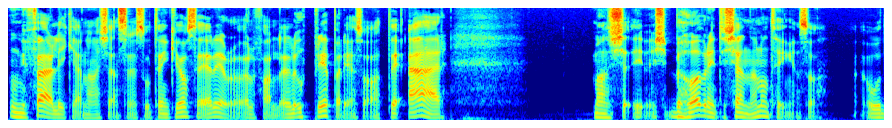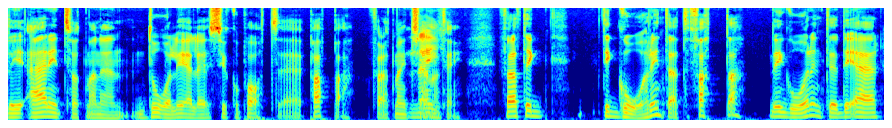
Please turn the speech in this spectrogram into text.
ungefär likadana känslor så tänker jag säga det då, i alla fall, eller upprepa det jag sa, att det är man behöver inte känna någonting alltså. Och det är inte så att man är en dålig eller psykopat eh, pappa för att man inte känner Nej. någonting. För att det, det går inte att fatta Det går inte. Det är,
